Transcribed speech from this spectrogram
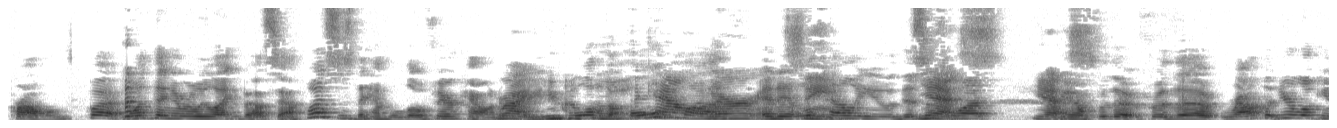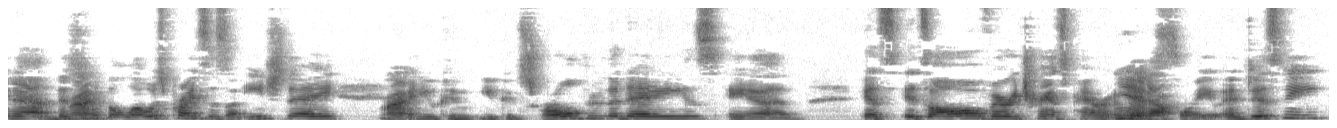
problems, but one thing I really like about Southwest is they have the low fare calendar. Right, You, can pull up the whole calendar and, and it will tell you this yes. is what Yes. you know for the for the route that you're looking at. This Right. is what the lowest prices on each day right. and you can you can scroll through the days and it's it's all very transparent and laid out for you and disney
